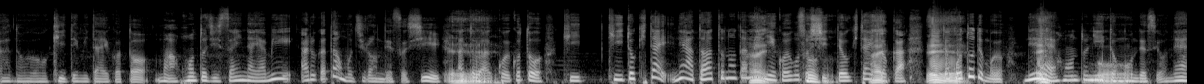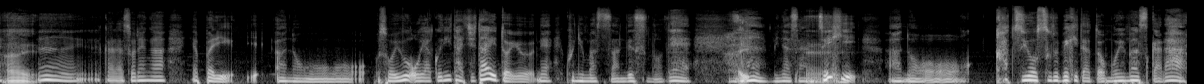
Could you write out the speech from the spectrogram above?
あの、聞いてみたいこと、まあ、本当実際に悩みある方はもちろんですし、えー、あとはこういうことを聞いて、聞いときたい、ね、後々のためにこういうことを知っておきたいとか、そうい。ったことでもね、本当にいいと思うんですよね。うん、だからそれがやっぱり、あのー、そういうお役に立ちたいというね、国松さんですので、はい、うん、皆さんぜひ、あのー活用するべきだと思いますから、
